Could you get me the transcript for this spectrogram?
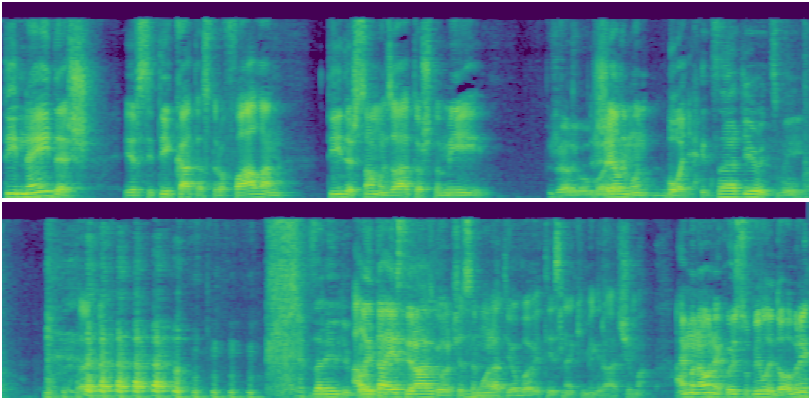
ti ne ideš jer si ti katastrofalan, ti ideš samo zato što mi Želimo bolje. Želimo bolje. It's not you, it's me. Zanimljiv Ali taj isti razgovor će se morati obaviti s nekim igračima. Ajmo na one koji su bili dobri.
